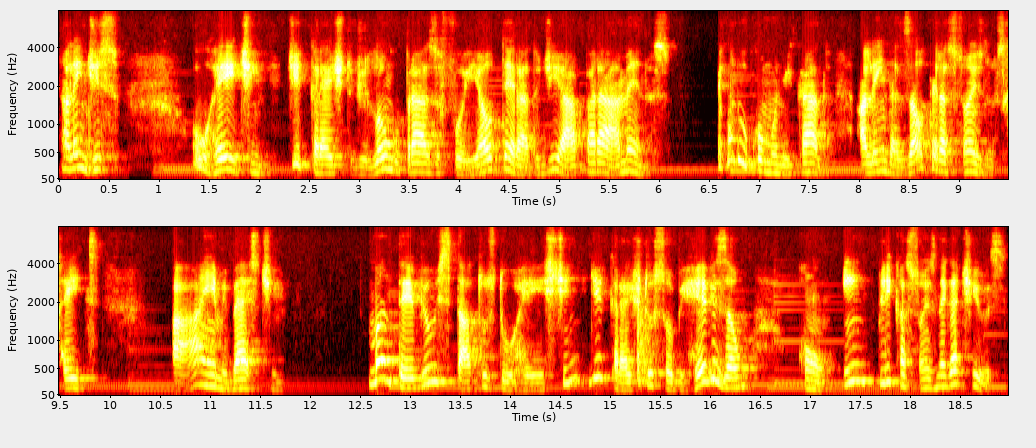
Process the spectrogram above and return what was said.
Além disso, o rating de crédito de longo prazo foi alterado de A para A menos. Segundo o comunicado, além das alterações nos rates, a AM Best manteve o status do rating de crédito sob revisão com implicações negativas.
